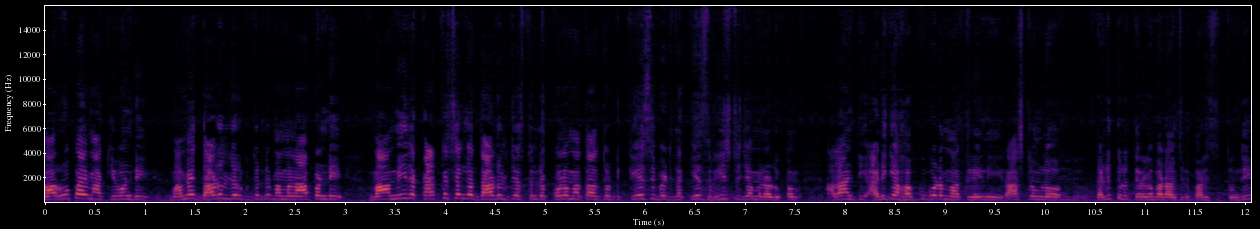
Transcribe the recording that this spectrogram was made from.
మా రూపాయి మాకు ఇవ్వండి. మా మీద దాడులు జరుగుతుంటే మమ్మల్ని ఆపండి. మా మీద కర్కశంగా దాడులు చేస్తుంటే కుల మతాలతోటి కేసు పెడితే కేసు రిజిస్టర్ చేయమని అడుగుతాం. అలాంటి అడిగే హక్కు కూడా మాకు లేని రాష్ట్రంలో దళితులు తిరగబడాల్సిన పరిస్థితి ఉంది.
